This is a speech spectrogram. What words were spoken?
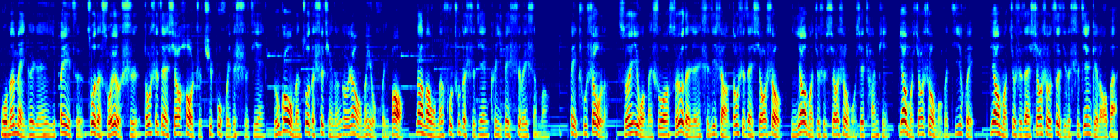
我们每个人一辈子做的所有事，都是在消耗只去不回的时间。如果我们做的事情能够让我们有回报，那么我们付出的时间可以被视为什么？被出售了。所以，我们说，所有的人实际上都是在销售。你要么就是销售某些产品，要么销售某个机会，要么就是在销售自己的时间给老板。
